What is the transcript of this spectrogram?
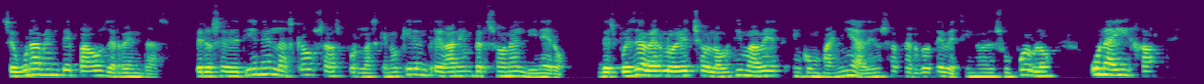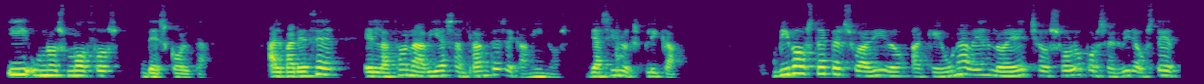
seguramente pagos de rentas, pero se detienen las causas por las que no quiere entregar en persona el dinero, después de haberlo hecho la última vez en compañía de un sacerdote vecino de su pueblo, una hija y unos mozos de escolta. Al parecer, en la zona había asaltantes de caminos, y así lo explica. Viva usted persuadido a que una vez lo he hecho solo por servir a usted,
